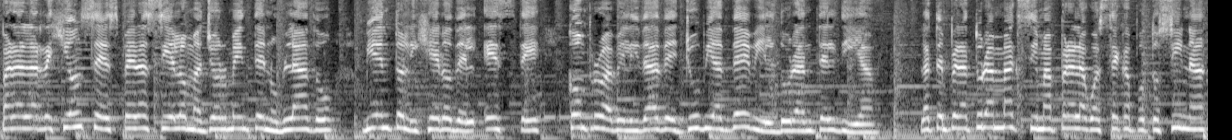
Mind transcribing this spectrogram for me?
Para la región se espera cielo mayormente nublado, viento ligero del este con probabilidad de lluvia débil durante el día. La temperatura máxima para la Huasteca Potosina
